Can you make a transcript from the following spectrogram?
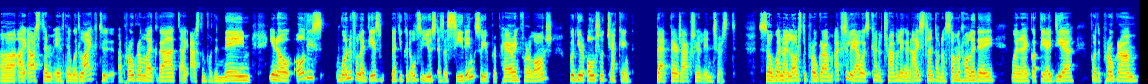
Uh, I asked them if they would like to a program like that. I asked them for the name. You know, all these wonderful ideas that you can also use as a seeding. So you're preparing for a launch, but you're also checking that there's actual interest. So when I launched the program, actually I was kind of traveling in Iceland on a summer holiday when I got the idea for the program.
